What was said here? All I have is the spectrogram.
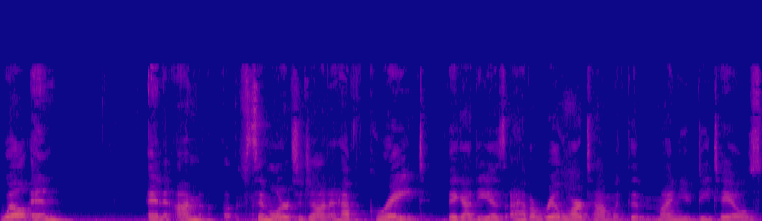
Well, and and I'm uh, similar to John. I have great big ideas. I have a real hard time with the minute details.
